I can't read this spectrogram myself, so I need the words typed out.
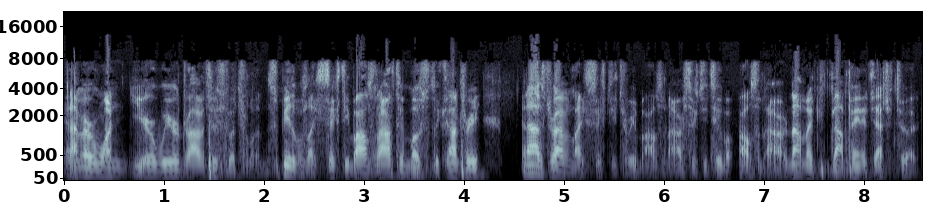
And I remember one year we were driving through Switzerland. The speed was like 60 miles an hour through most of the country, and I was driving like 63 miles an hour, 62 miles an hour, not not paying attention to it.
